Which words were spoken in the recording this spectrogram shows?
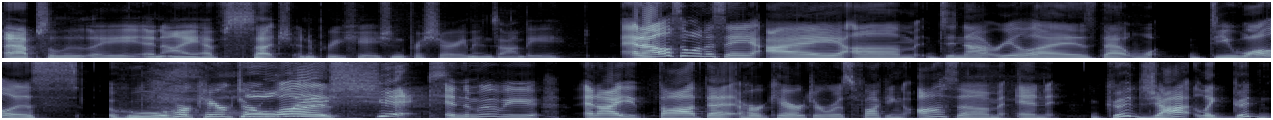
Absolutely, and I have such an appreciation for Sheri Moon Zombie. And I also want to say I um did not realize that w- Dee Wallace who her character was shit! in the movie and I thought that her character was fucking awesome and good job like good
